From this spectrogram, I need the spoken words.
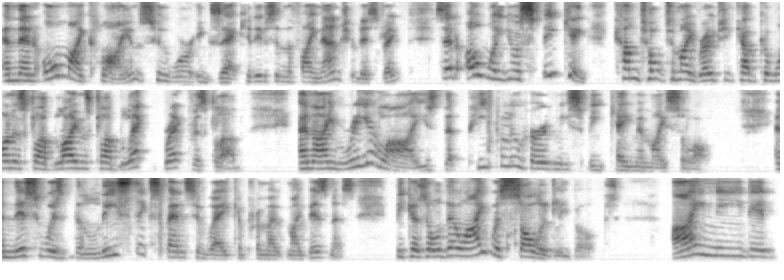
and then all my clients who were executives in the financial district said, Oh, well, you're speaking. Come talk to my Rotary Club, Kiwanis Club, Lions Club, Breakfast Club. And I realized that people who heard me speak came in my salon. And this was the least expensive way to promote my business. Because although I was solidly booked, I needed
